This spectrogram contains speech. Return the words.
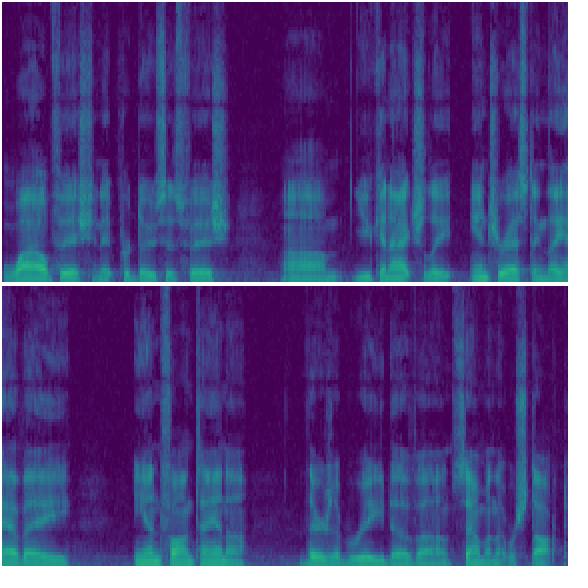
wild fish and it produces fish. Um, you can actually interesting. They have a in Fontana. There's a breed of uh, salmon that were stocked.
